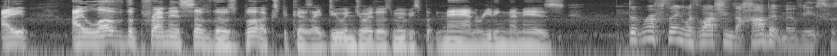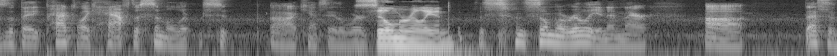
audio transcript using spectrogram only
i i love the premise of those books because i do enjoy those movies but man reading them is The rough thing with watching the Hobbit movies was that they packed like half the similar. Uh, I can't say the word. silmarillion the Silmarillion in there. Uh, that's a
